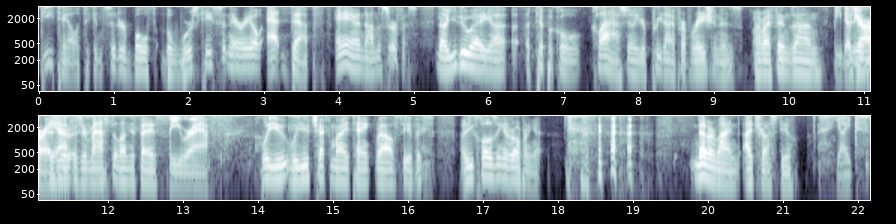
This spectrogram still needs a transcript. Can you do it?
detail to consider both the worst case scenario at depth and on the surface. Now, you do a uh, a typical class. You know, your pre-dive preparation is: Are my fins on? Is your, is your, BWRAF. is your mask still on your face? BRAF. Will you will you check my tank valve? See if it's. Are you closing it or opening it? Never mind. I trust you. Yikes.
